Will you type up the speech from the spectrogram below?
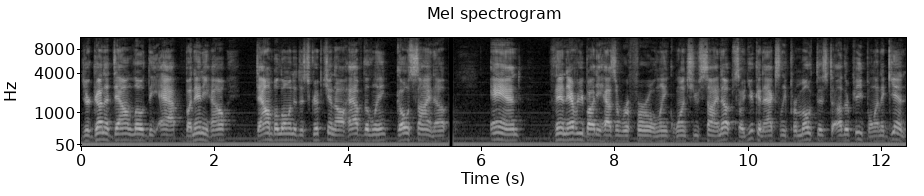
You're going to download the app, but anyhow, down below in the description, I'll have the link. Go sign up, and then everybody has a referral link once you sign up, so you can actually promote this to other people. And again,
